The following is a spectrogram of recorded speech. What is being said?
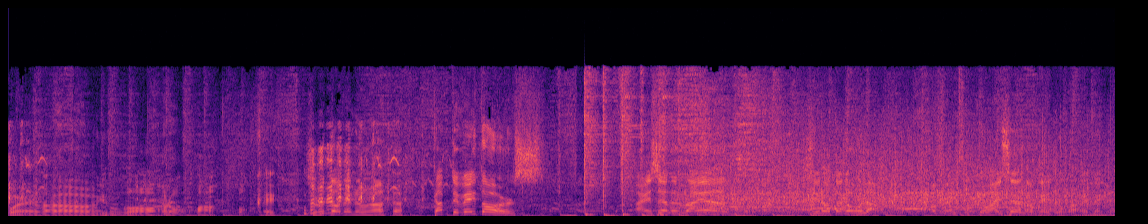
Well, uh, yung uh, ano, ha? Okay. Sunod natin ng uh, Captivators. Aisel and Ryan. Sino taga-ula? Okay. Kung Aisel, okay. Doon ka kay Mengo.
